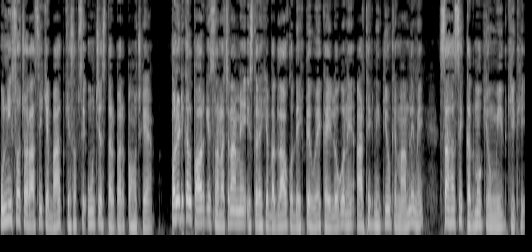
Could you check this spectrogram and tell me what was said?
उन्नीस सौ चौरासी के बाद के सबसे ऊँचे स्तर पर पहुँच गया। पॉलिटिकल पावर की संरचना में इस तरह के बदलाव को देखते हुए कई लोगों ने आर्थिक नीतियों के मामले में साहसिक कदमों की उम्मीद की थी।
